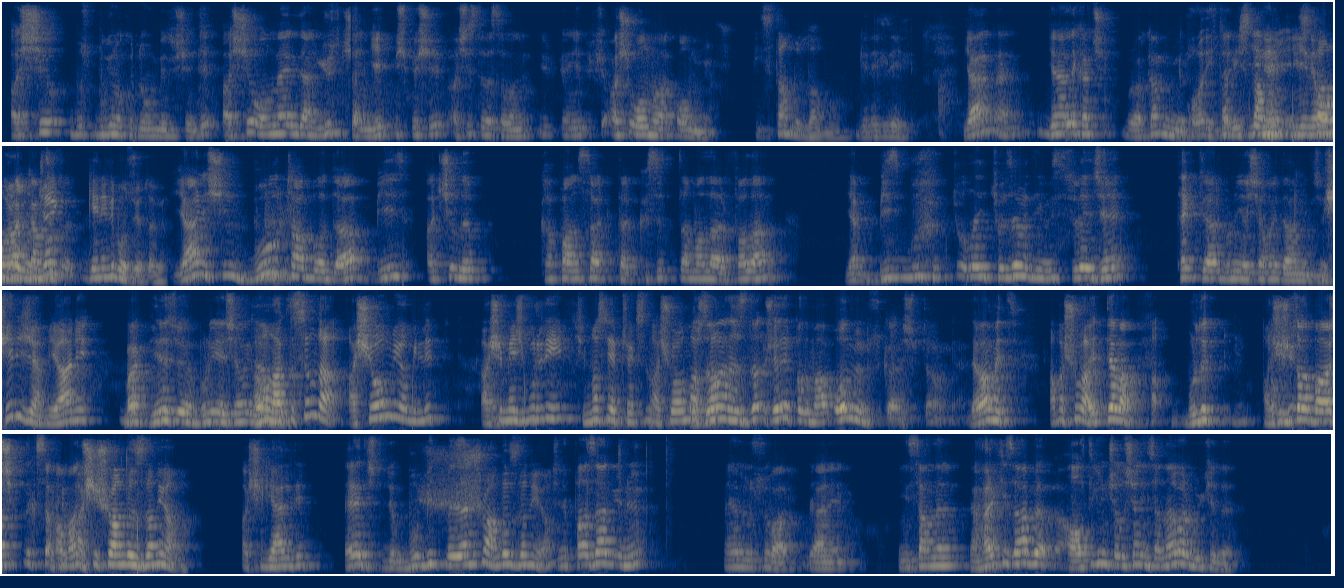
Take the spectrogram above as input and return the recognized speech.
Aşı bu, bugün okuduğum bir şeydi. Aşı olmaya giden 100 kişinin 75'i aşı sırası alan yani 75 aşı olma, olmuyor. İstanbul'da o. Genel değil. Yani, yani genelde kaç bu rakam bilmiyoruz. O, tabii İstanbul, yine, yine İstanbul o rakam çok- geneli bozuyor tabii. Yani şimdi bu tabloda biz açılıp kapansak da kısıtlamalar falan Ya biz bu olayı çözemediğimiz sürece tekrar bunu yaşamaya devam Bir edeceğiz. şey diyeceğim yani Bak yine söylüyorum bunu yaşamaya tamam devam edeceğiz. haklısın da aşı olmuyor millet. Aşı mecburi değil. Şimdi nasıl yapacaksın? Aşı O olmazsa. zaman hızlı şöyle yapalım abi. Olmuyor musun kardeşim? Tamam yani. Devam et. Ama şu var. Et devam. Ha- Aşı, toplumsal bağışıklıksa bakın, amaç aşı şu anda hızlanıyor ama. Aşı geldi. evet işte diyorum bu bitmeden Şu anda hızlanıyor. Şimdi pazar günü mevzusu var. Yani insanların ya herkes abi 6 gün çalışan insanlar var bu ülkede.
